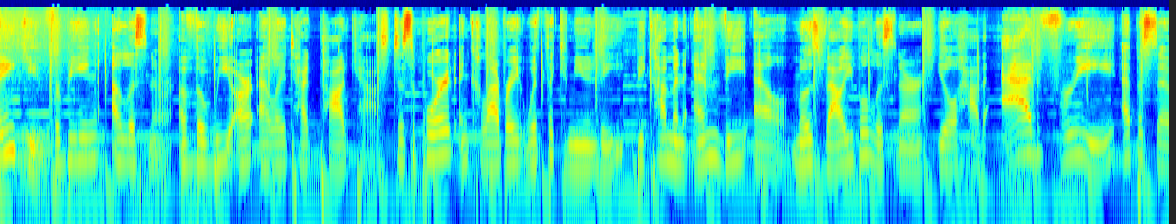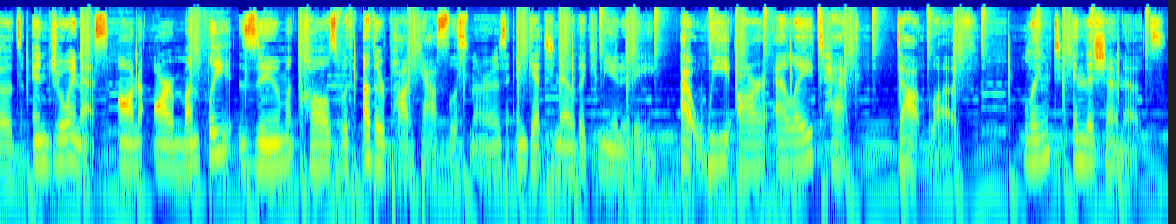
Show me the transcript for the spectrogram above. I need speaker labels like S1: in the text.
S1: Thank you for being a listener of the We Are LA Tech podcast. To support and collaborate with the community, become an MVL Most Valuable Listener. You'll have ad free episodes and join us on our monthly Zoom calls with other podcast listeners and get to know the community at wearelatech.love. Linked in the show notes.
